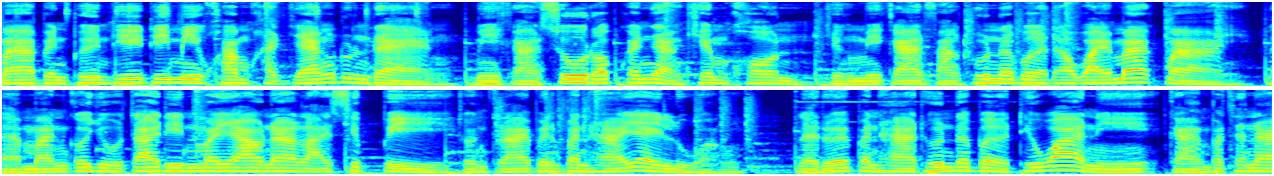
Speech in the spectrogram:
ม่าเป็นพื้นที่ที่มีความขัดแย้งรุนแรง มีการสู้รบกันอย่างเข้มข้น จึงมีการฝังทุนระเบิดเอาไว้มากมาย และมันก็อยู่ใต้ดินมายาวนานหลายสิบปี จนกลายเป็นปัญหาใหญ่หลวงและด้วยปัญหาทุนระเบิดที่ว่านี้ การพัฒนา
